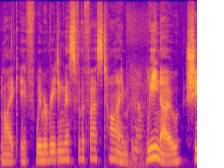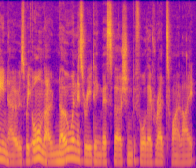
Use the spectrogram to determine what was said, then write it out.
like, if we were reading this for the first time, Yeah. we know, she knows, we all know, no one is reading this version before they've read Twilight.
